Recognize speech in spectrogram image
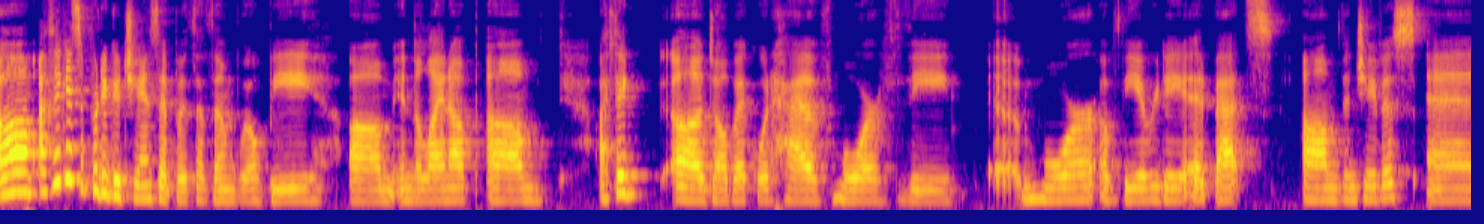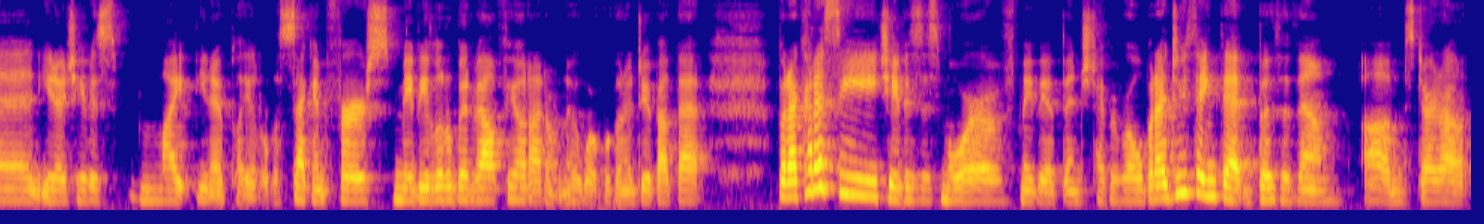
Um, I think it's a pretty good chance that both of them will be um, in the lineup. Um, I think uh, would have more of the uh, more of the everyday at bats um, than Chavis. And, you know, Chavis might, you know, play a little second first, maybe a little bit of outfield. I don't know what we're going to do about that. But I kind of see Chavis as more of maybe a bench type of role. But I do think that both of them um, start out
